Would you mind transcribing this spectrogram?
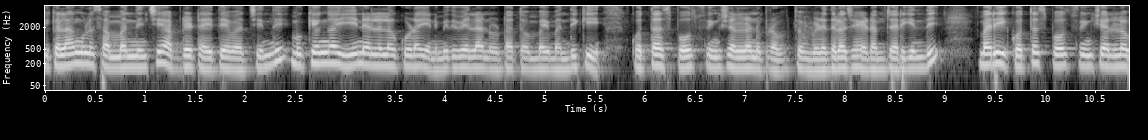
వికలాంగులు సంబంధించి అప్డేట్ అయితే వచ్చింది. ముఖ్యంగా ఈ నెలలో కూడా ఎనిమిది వేల నూట తొంభై మందికి కొత్త స్పోర్ట్స్ ఫింక్షన్లను ప్రభుత్వం విడుదల చేయడం జరిగింది. మరి కొత్త స్పోర్ట్స్ ఫింక్షన్లో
